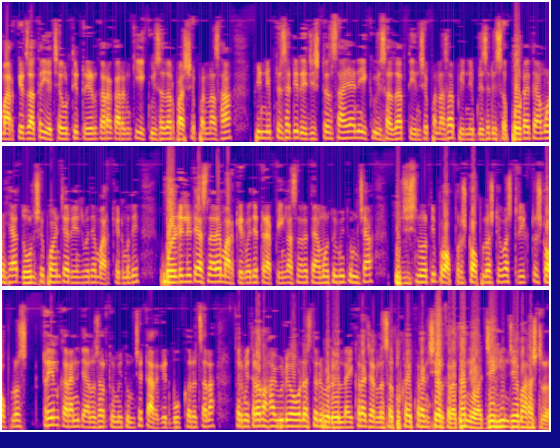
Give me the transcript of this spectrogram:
मार्केट जातं याच्यावरती ट्रेड करा. कारण की एकवीस हजार पाचशे पन्नास हा फिन निफ्टीसाठी रेजिस्टन्स आहे आणि एकवीस हजार तीनशे पन्नास हा फिन निफ्टीसाठी सपोर्ट आहे. त्यामुळे ह्या दोनशे पॉईंटच्या रेंजमध्ये मार्केटमध्ये होल्डिलिटी असणार आहे मार्केटमध्ये ट्रॅपिंग असणार आहे. त्यामुळे तुम्ही तुमच्या पोझिशनवरती प्रॉपर स्टॉप लॉस ठेवा स्ट्रिक्ट स्टॉप लॉस ट्रेल करा आणि त्यानुसार तुम्ही तुमचे टार्गेट बुक करत चला. तर मित्रांनो हा व्हिडिओ आवडला असेल व्हिडिओ लाईक करा चॅनल सबस्क्राईब करा आणि शेअर करा. धन्यवाद. जय हिंद जय महाराष्ट्र.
